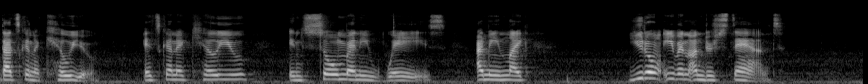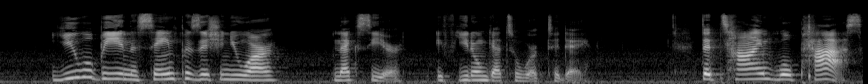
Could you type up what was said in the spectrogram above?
that's gonna kill you. It's gonna kill you in so many ways. I mean, like, you don't even understand. You will be in the same position you are next year if you don't get to work today. The time will pass.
